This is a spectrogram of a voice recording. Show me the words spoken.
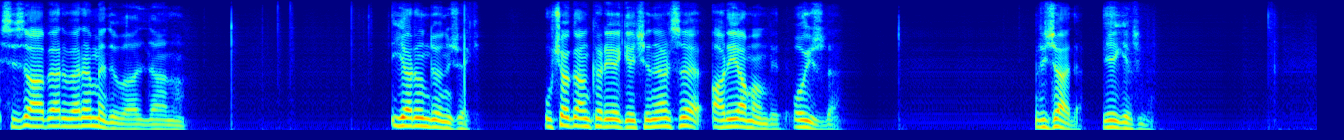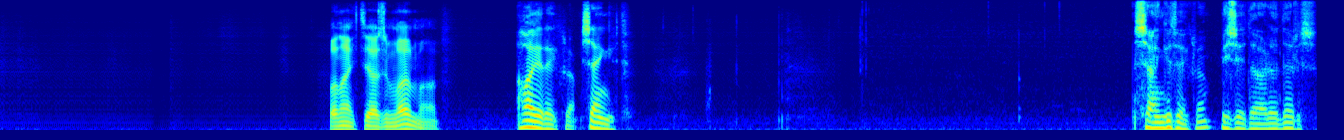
Size haber veremedi valide hanım. Yarın dönecek. Uçak Ankara'ya geçinerse arayamam dedi. O yüzden. Rica ederim. İyi geceler. Bana ihtiyacın var mı abi? Hayır Ekrem sen git. Sen git Ekrem. Biz idare ederiz.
